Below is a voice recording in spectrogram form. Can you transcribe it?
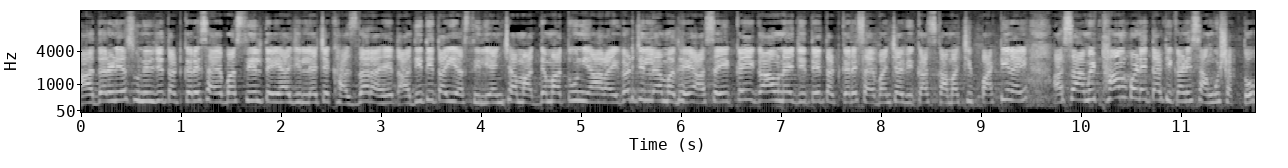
आदरणीय सुनीलजी तटकरे साहेब असतील ते या जिल्ह्याचे खासदार आहेत. आदितीताई असतील यांच्या माध्यमातून या रायगड जिल्ह्यामध्ये असं एकही गाव नाही जिथे तटकरे साहेबांच्या विकास कामाची पाठी नाही असं आम्ही ठामपणे त्या ठिकाणी सांगू शकतो.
